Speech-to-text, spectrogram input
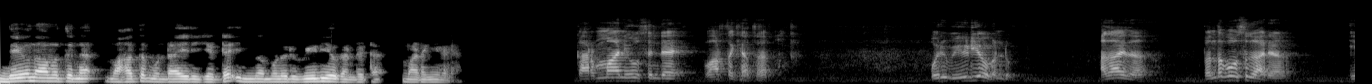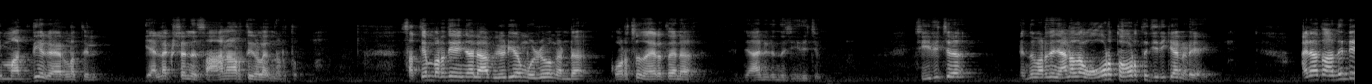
ദൈവനാമത്തിന് മഹത്വം ഉണ്ടായിരിക്കട്ടെ ഇന്ന് നമ്മളൊരു വീഡിയോ കണ്ടിട്ട് മടങ്ങി വരാം. കർമ്മ ന്യൂസിന്റെ വാർത്തക്കകത്ത് ഒരു വീഡിയോ കണ്ടു. അതായത് ബന്ധകോസുകാര് ഈ മധ്യ കേരളത്തിൽ ഇലക്ഷന് സ്ഥാനാർത്ഥികളെ നിർത്തും. സത്യം പറഞ്ഞു കഴിഞ്ഞാൽ ആ വീഡിയോ മുഴുവൻ കണ്ട് കുറച്ച് നേരത്തേന് ഞാനിരുന്ന് ചിരിച്ചു. ചിരിച്ച് എന്ന് പറഞ്ഞ് ഞാനത് ഓർത്തോർത്ത് ചിരിക്കാനിടയായി. അതിനകത്ത് അതിന്റെ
